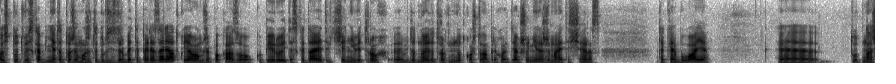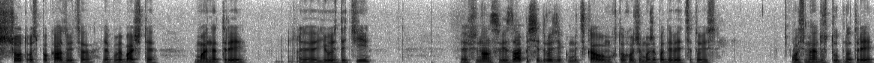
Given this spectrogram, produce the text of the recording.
Ось тут ви з кабінету теж можете, друзі, зробити перезарядку, я вам вже показував. Копіруєте, скидаєте в течение від, трьох, е, від 1 до 3 минут кошти вам приходять. Якщо ні, нажимаєте ще раз. Таке буває. Е, тут наш счет ось показується, як ви бачите, в мене 3 е, USDT. Фінансові записи, друзі, кому цікаво, хто хоче, може подивитися. Тобто, ось в мене доступно 3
